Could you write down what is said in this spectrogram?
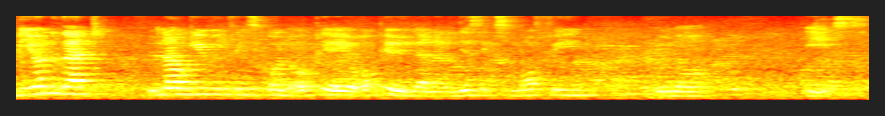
Beyond that, we now give you things called opioid, opioid analgesics, morphine, you know, yes,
